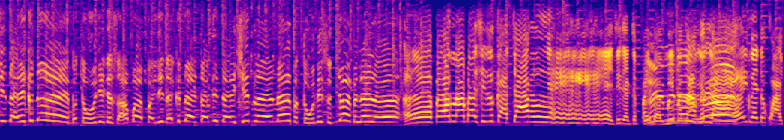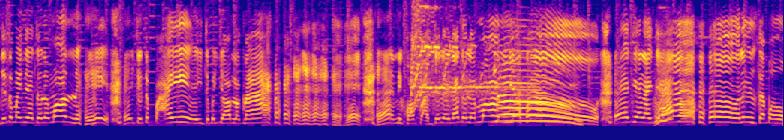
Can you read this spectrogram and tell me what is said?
ที่ไหนก็ได้ ประตูนี่จะสามารถไปที่ไหนก็ได้ตามที่นายคิดเลยนะประตูนี่สุดยอดไปเลยล่ะเออไปห้องน้ำบ้านชิซุกะจังฉันอยากจะไปแบบนี้มานานแล้วล่ะเฮ้ยนายจะขวางฉันทำไมเนี่ยโดเรมอนเฮ้ยเฮ้ยฉันจะไปจะไม่ยอมหรอกนะเฮ้ยนี่ความฝันฉันเลยนะโดเรมอนเฮ้ยนี่อะไรเนี่ยลื่นสบู่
